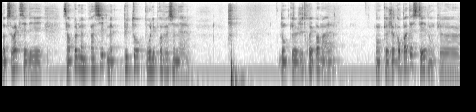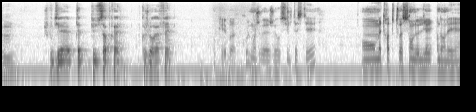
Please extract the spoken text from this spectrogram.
Donc c'est vrai que c'est un peu le même principe, mais plutôt pour les professionnels. Donc j'ai trouvé pas mal. Donc j'ai encore pas testé, donc je vous dirai peut-être plus après je l'aurais fait. Ok, bah cool, moi je vais, je vais aussi le tester. On mettra de toute façon le lien dans les,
